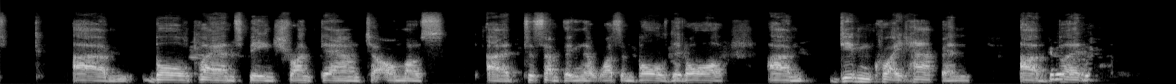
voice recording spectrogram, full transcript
um, bold plans being shrunk down to almost uh, to something that wasn't bold at all um, didn't quite happen. Uh, but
